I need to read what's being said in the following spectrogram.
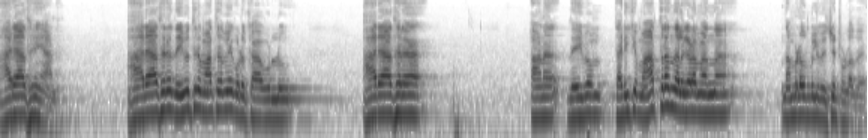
ആരാധനയാണ്. ആരാധന ദൈവത്തിന് മാത്രമേ കൊടുക്കാവുള്ളൂ. ആരാധന ആണ് ദൈവം തനിക്ക് മാത്രം നൽകണമെന്ന് നമ്മുടെ മുമ്പിൽ വെച്ചിട്ടുള്ളത്.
